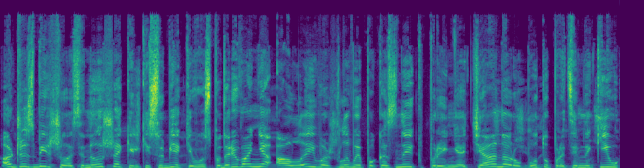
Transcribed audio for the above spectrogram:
адже збільшилася не лише кількість суб'єктів господарювання, але й важливий показник прийняття на роботу працівників.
